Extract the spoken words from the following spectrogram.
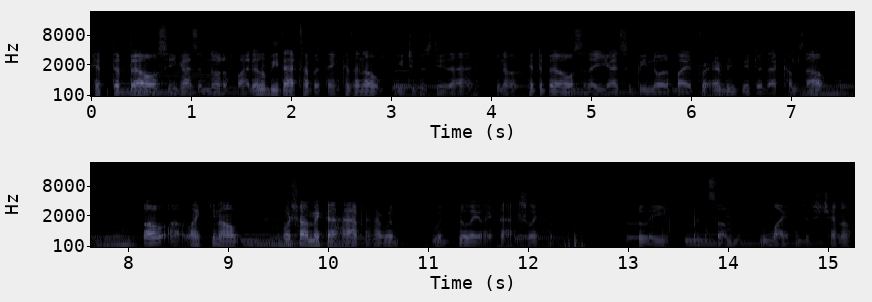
hit the bell so you guys are notified. It'll be that type of thing because I know YouTubers do that. You know, hit the bell so that you guys will be notified for every video that comes out. Oh, uh, like you know, I'm gonna try to make that happen. I would would really like that actually. Really put some life into this channel.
